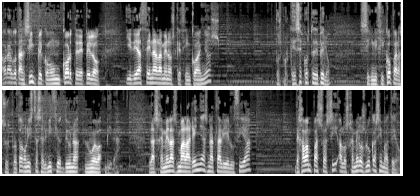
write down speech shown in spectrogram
ahora algo tan simple como un corte de pelo y de hace nada menos que cinco años? Pues porque ese corte de pelo significó para sus protagonistas el inicio de una nueva vida. Las gemelas malagueñas Natalia y Lucía dejaban paso así a los gemelos Lucas y Mateo.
